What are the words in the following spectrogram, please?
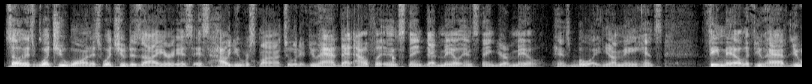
So it's what you want, it's what you desire, it's it's how you respond to it. If you have that alpha instinct, that male instinct, you're a male, hence boy. You know what I mean? Hence female if you have you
